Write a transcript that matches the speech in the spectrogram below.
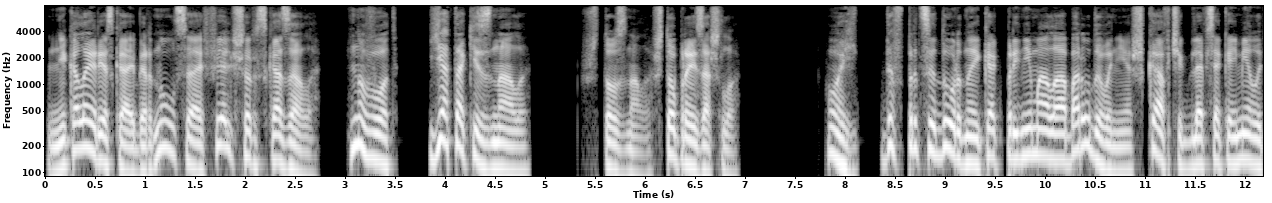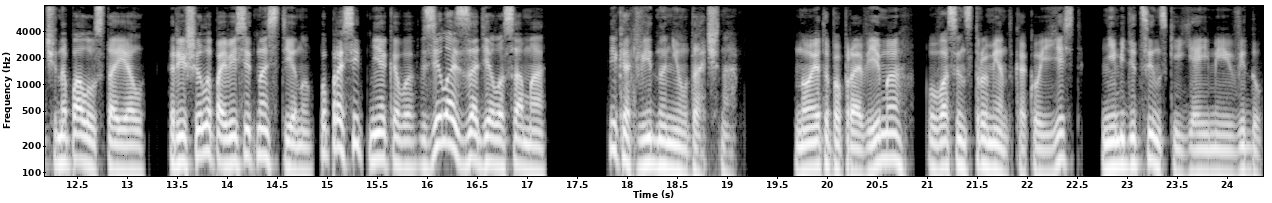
Николай резко обернулся, а фельдшер сказала. «Ну вот, я так и знала». «Что знала? Что произошло?» «Ой, да в процедурной, как принимала оборудование, шкафчик для всякой мелочи на полу стоял. Решила повесить на стену, попросить некого, взялась за дело сама. И, как видно, неудачно. Но это поправимо. У вас инструмент какой есть? Не медицинский, я имею в виду.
